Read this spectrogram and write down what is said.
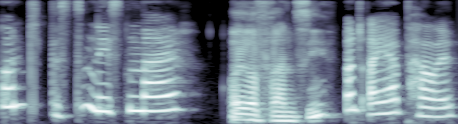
und bis zum nächsten Mal. Eure Franzi und euer Paul.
